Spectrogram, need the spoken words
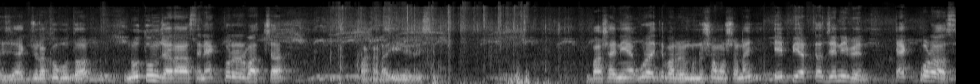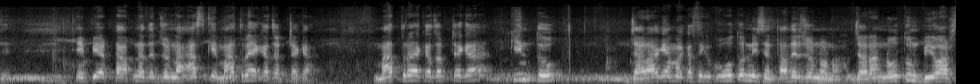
এই যে এক জোড়া কবুতর, নতুন যারা আছেন, এক পরের বাচ্চা, পাখাটা ইয়ে দিয়েছে বাসায় নিয়ে উড়াইতে পারবেন, কোনো সমস্যা নাই। এই পেয়ারটা যে নিবেন, এক পড়া আছে। এই পেয়ারটা আপনাদের জন্য আজকে মাত্র এক হাজার টাকা। মাত্র এক হাজার টাকা, কিন্তু যারা আগে আমার কাছ থেকে কবুতর নিয়েছেন তাদের জন্য না। যারা নতুন ভিউয়ার্স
